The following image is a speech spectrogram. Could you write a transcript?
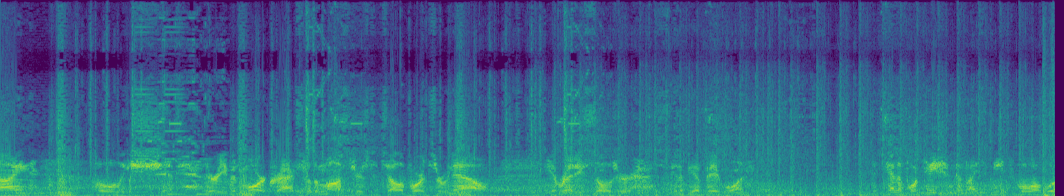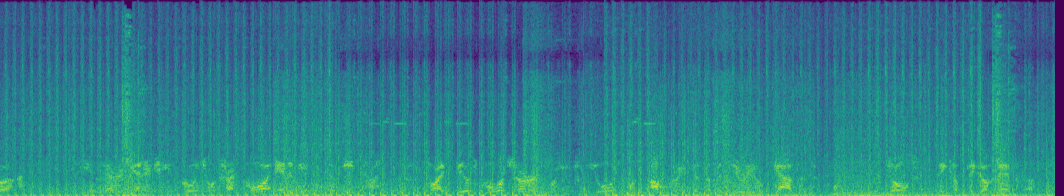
Nine? Holy shit. There are even more cracks for the monsters to teleport through now. Get ready, soldier. This is gonna be a big one. The teleportation device needs more work. The etheric energy is going to attract more enemies in the meantime, so I built more turrets for you to use and upgrade as the materials gathered. Don't make a bigger mess of this.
